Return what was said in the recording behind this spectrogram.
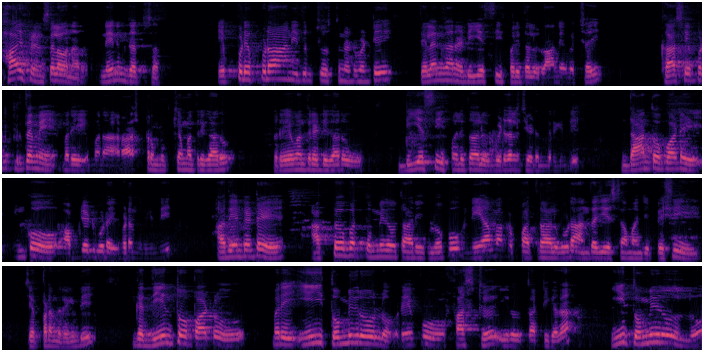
హాయ్ ఫ్రెండ్స్ ఎలా ఉన్నారు? నేను మీ దత్తు సార్. ఎప్పుడెప్పుడా అని ఎదురు చూస్తున్నటువంటి తెలంగాణ డిఎస్సి ఫలితాలు రానే వచ్చాయి. కాసేపటి క్రితమే మరి మన రాష్ట్ర ముఖ్యమంత్రి గారు రేవంత్ రెడ్డి గారు డిఎస్సి ఫలితాలు విడుదల చేయడం జరిగింది. దాంతోపాటే ఇంకో అప్డేట్ కూడా ఇవ్వడం జరిగింది. అదేంటంటే అక్టోబర్ తొమ్మిదవ తారీఖు లోపు నియామక పత్రాలు కూడా అందజేస్తామని చెప్పేసి చెప్పడం జరిగింది. ఇంకా దీంతో పాటు మరి ఈ తొమ్మిది రోజుల్లో రేపు ఫస్ట్ ఈరోజు థర్టీ కదా ఈ తొమ్మిది రోజుల్లో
